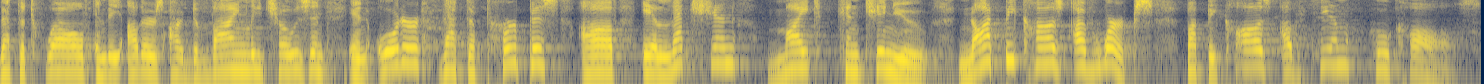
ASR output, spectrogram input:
that the 12 and the others are divinely chosen in order that the purpose of election might continue, not because of works, but because of him who calls.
